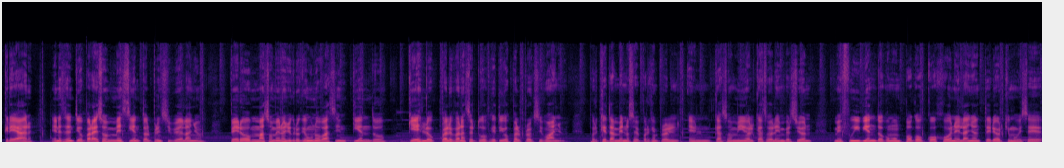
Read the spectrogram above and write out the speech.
crear, en ese sentido, para eso me siento al principio del año, pero más o menos yo creo que uno va sintiendo qué es lo, cuáles van a ser tus objetivos para el próximo año. Porque también, no sé, por ejemplo, en, el caso mío, el caso de la inversión, me fui viendo como un poco cojo en el año anterior, que me hubiese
